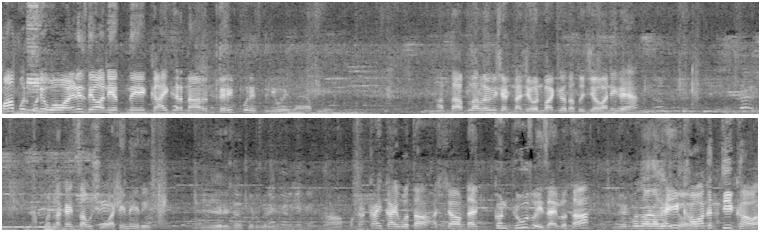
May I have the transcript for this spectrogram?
पापर कोणी ओवाळणीच देवाने येत नाही. काय करणार? गरीब परिस्थिती होईल जाय आपली. आता आपला रवी शेटना जेवण बाकी होता तो जेवानी गया. आपणला काही जाऊशी वाटी नाही रे. हा बघा काय काय होता? अच्छा डायरेक्ट कन्फ्यूज होई जायला होता. प्लेटमध्ये जागा काही खावा का ती खावा?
